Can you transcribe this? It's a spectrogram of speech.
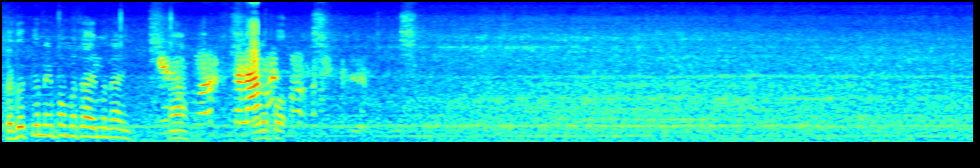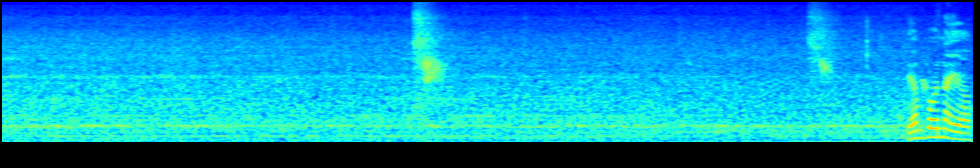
Sagot ko na yung pamasahe mo, Nay. Yun Ha? po. Salamat po? Yan po, Nay, oh.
